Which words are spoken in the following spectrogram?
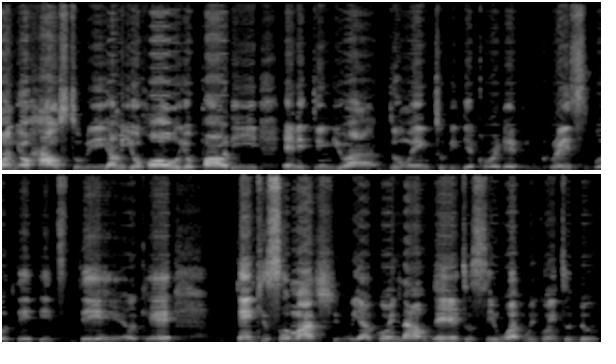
want your house to be i mean your hall your party anything you are doing to be decorated grace beauté it's there okay thank you so much. We are going now there to see what we're going to do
